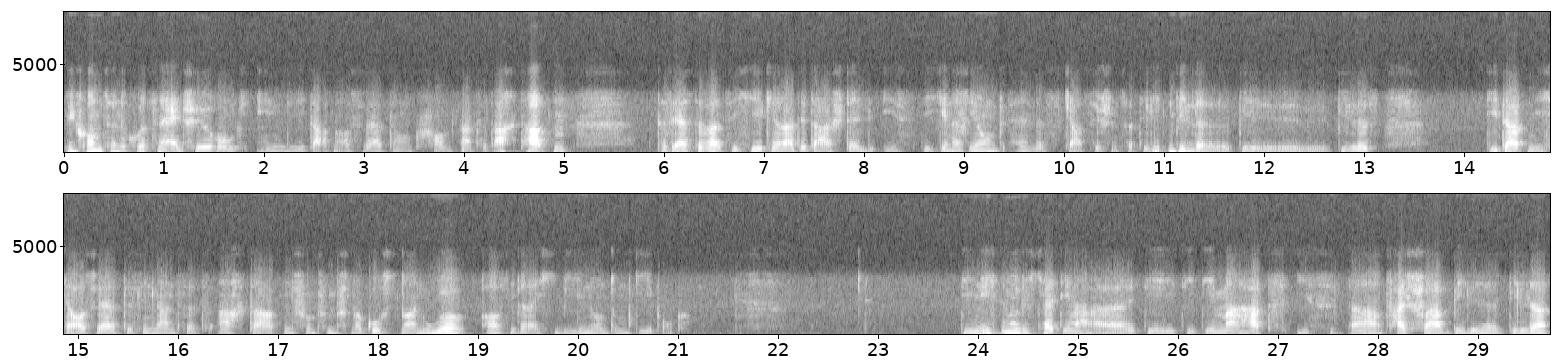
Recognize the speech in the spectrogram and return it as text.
Willkommen zu einer kurzen Einführung in die Datenauswertung von Landsat-8-Daten. Das erste, was ich hier gerade darstelle, ist die Generierung eines klassischen Satellitenbildes. Die Daten, die ich hier auswerte, sind Landsat-8-Daten vom 5. August 9 Uhr aus dem Bereich Wien und Umgebung. Die nächste Möglichkeit, die man, die, die, die man hat, ist äh, Falschfarbbilder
